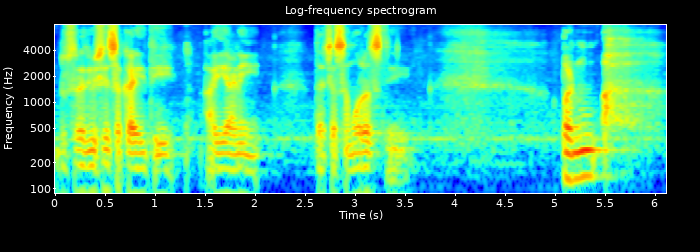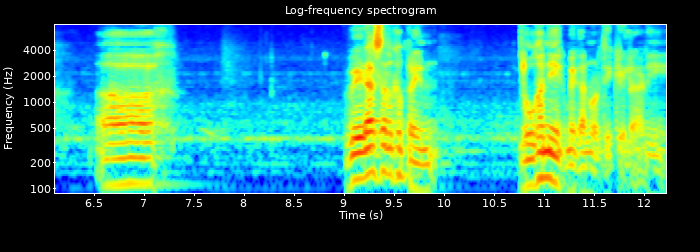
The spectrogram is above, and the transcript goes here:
दुसऱ्या दिवशी सकाळी ती आई आणि त्याच्यासमोरच ती. पण वेड्यासारखं प्रेम दोघांनी एकमेकांवरती केलं आणि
